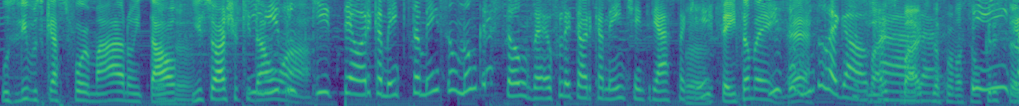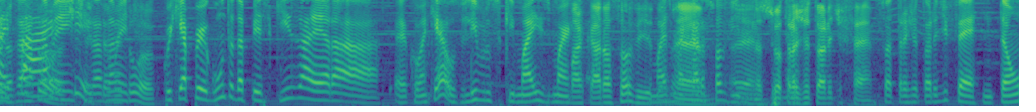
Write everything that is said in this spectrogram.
os livros que as formaram e tal. Uhum. Isso eu acho que E dá livros uma que, teoricamente, também são não cristãos, né? Eu falei teoricamente, entre aspas, e aqui. tem também. Isso é, muito legal, faz cara. parte da formação Sim, cristã faz parte. Isso é Exatamente. muito louco. Porque a pergunta da pesquisa era, é, como é que é? Os livros que mais marcaram Marcaram a sua vida. que mais É, marcaram a sua vida. é. Na sua trajetória de fé. sua trajetória de fé. Então,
